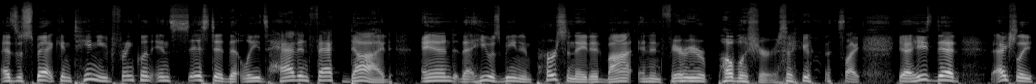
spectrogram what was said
As the spat continued, Franklin insisted that Leeds had in fact died and that he was being impersonated by an inferior publisher. So he, it's like, yeah, he's dead. Actually,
